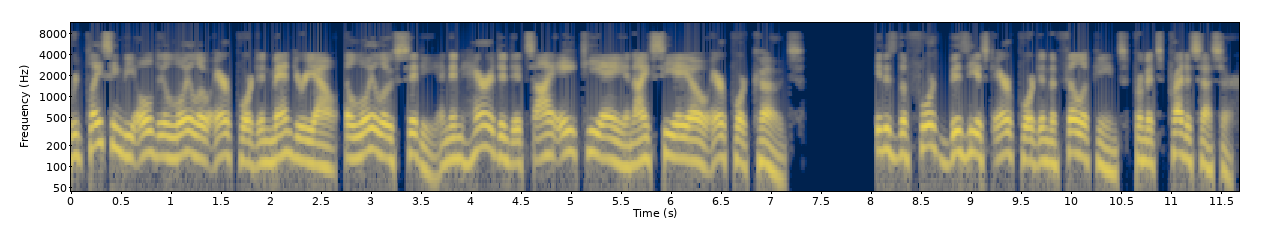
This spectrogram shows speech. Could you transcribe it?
replacing the old Iloilo Airport in Mandurriao, Iloilo City and inherited its IATA and ICAO airport codes. It is the fourth busiest airport in the Philippines, from its predecessor.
